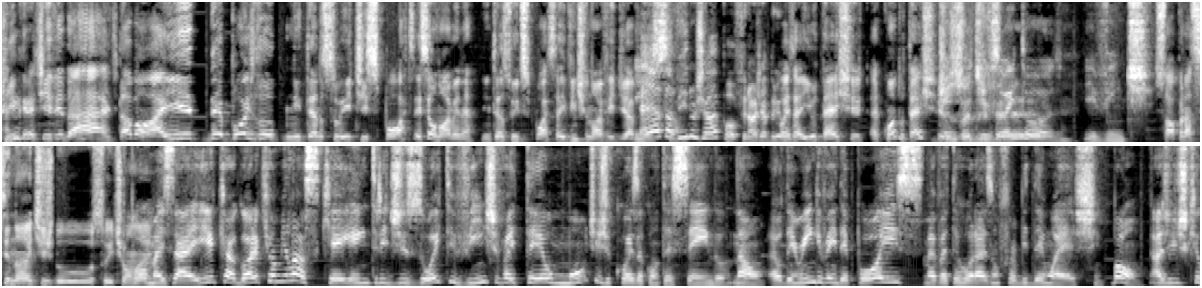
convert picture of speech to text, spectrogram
que criatividade. Tá bom, aí depois do Nintendo Switch Sports, esse é o nome, né? Nintendo Switch Sports aí 29 de abril. É, tá vindo já, pô. Final de abril. Pois é, e o teste, é quando o teste? 18 de 18 e 20. Só pra assinantes do Switch Online. Pô, mas aí que agora que eu me lasquei, entre 18 e 20 vai ter um monte de coisa acontecendo. Não, Elden Ring vem depois, mas vai ter Horizon Forbidden West. Bom, a gente que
